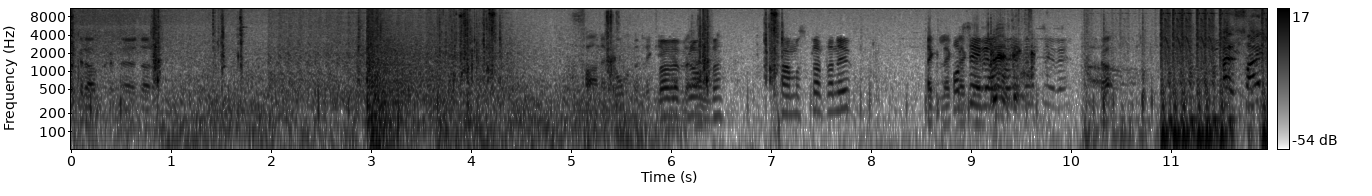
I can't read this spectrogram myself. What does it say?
Ökade av äh, dörren. Fan är bomben? Lägg Var in över den där. bomben. Fan, måste planta nu. Lägg, lägg, Håll lägg, CV, lägg. håll CV, håll CV. Här, side!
